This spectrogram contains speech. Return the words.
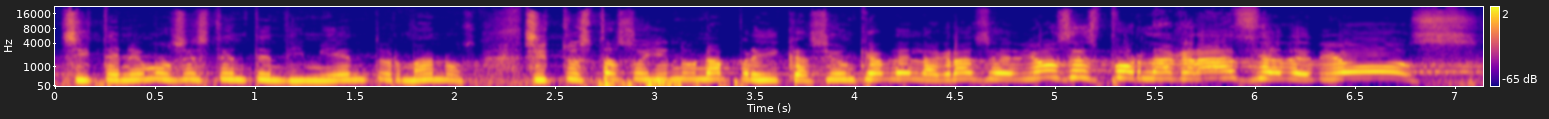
Si tenemos este entendimiento, hermanos, si tú estás oyendo una predicación que habla de la gracia de Dios, es por la gracia de Dios.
